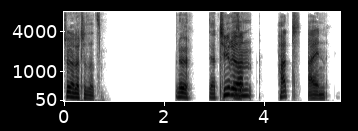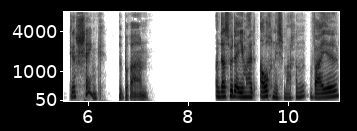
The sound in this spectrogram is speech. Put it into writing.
Schöner deutscher Satz. Nö, der Tyrion hat ein Geschenk für Bran. Und das würde er eben halt auch nicht machen, weil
